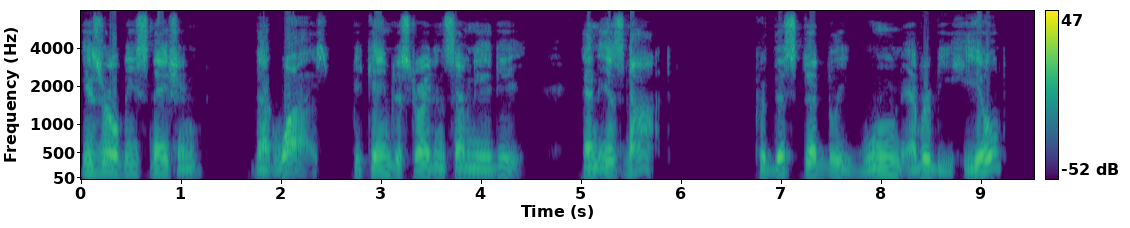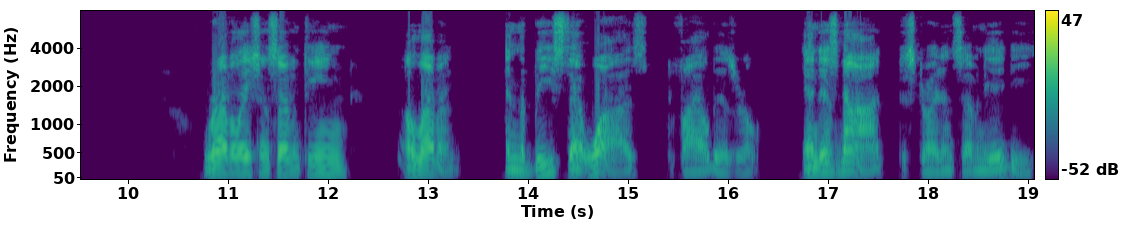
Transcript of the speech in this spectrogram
Israel beast nation that was became destroyed in 70 AD and is not. Could this deadly wound ever be healed? Revelation 17 11. And the beast that was defiled Israel and is not destroyed in 70 AD,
